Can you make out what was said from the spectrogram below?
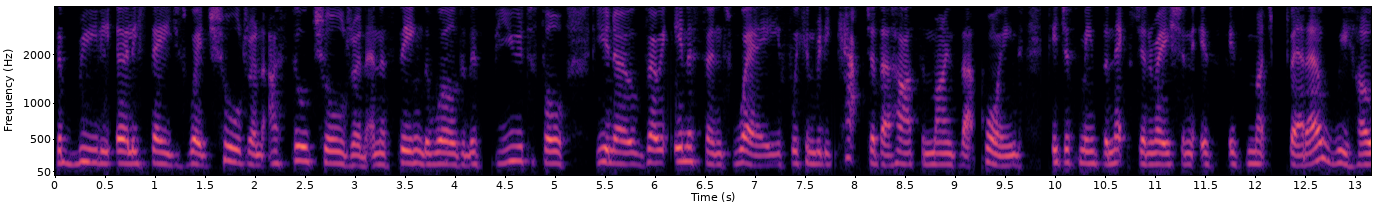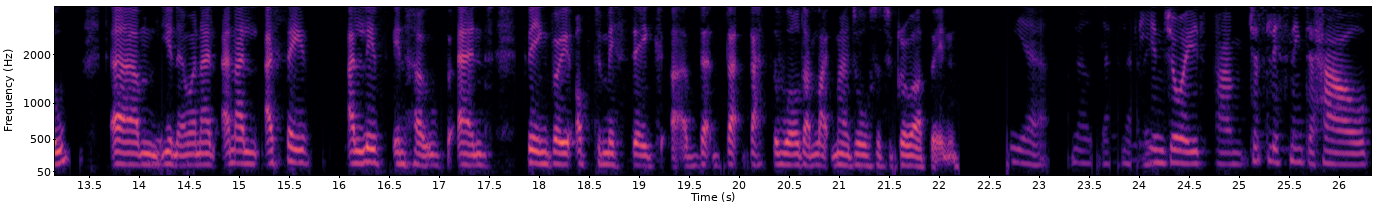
the really early stages where children are still children and are seeing the world in this beautiful you know very innocent way if we can really capture their hearts and minds at that point it just means the next generation is is much better we hope. Um you know and i and i i say I live in hope and being very optimistic uh, that that that's the world I'd like my daughter to grow up in. Yeah, no, definitely. Enjoyed um, just listening to how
